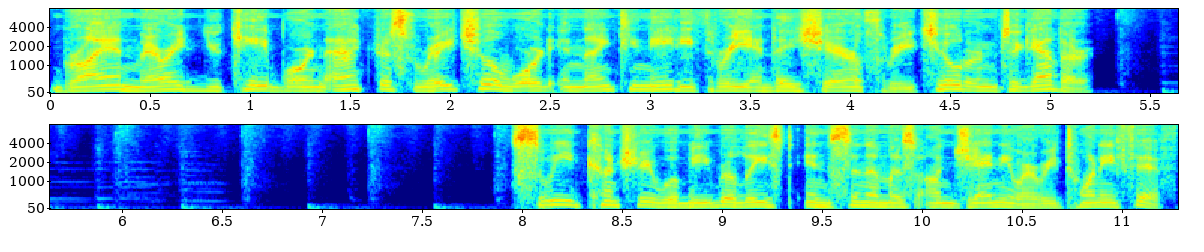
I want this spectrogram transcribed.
Bryan married UK-born actress Rachel Ward in 1983 and they share three children together. Sweet Country will be released in cinemas on January 25.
